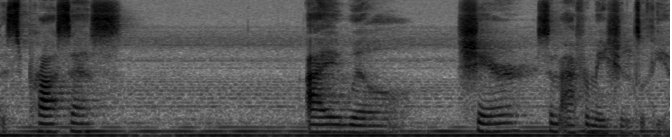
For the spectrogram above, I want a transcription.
this process, I will share some affirmations with you.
